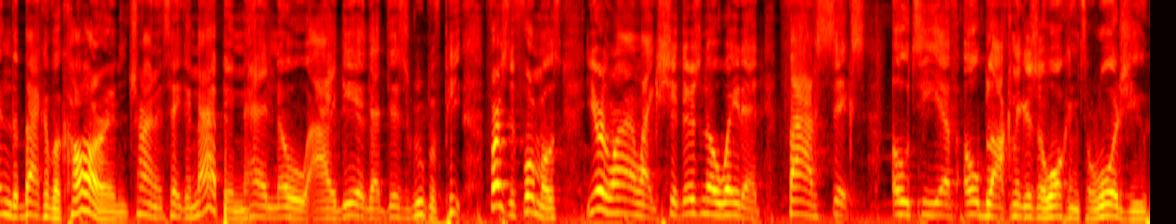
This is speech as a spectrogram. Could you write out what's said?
in the back of a car and trying to take a nap and had no idea that this group of people. First and foremost, you're lying like shit. There's no way that five, six OTF O block niggas are walking towards you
